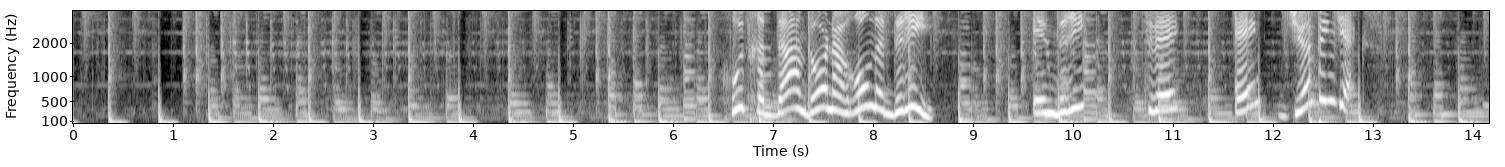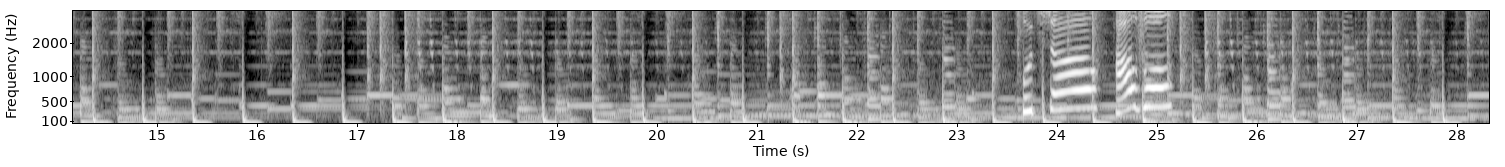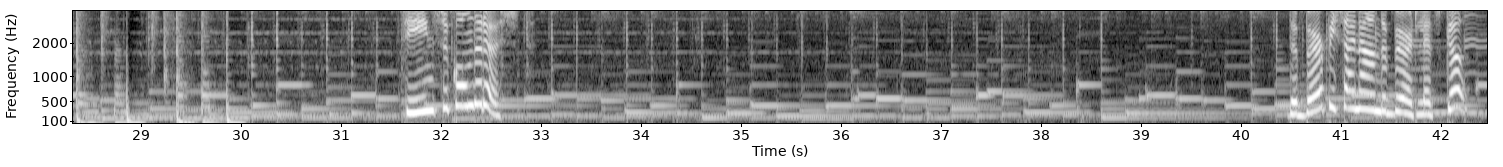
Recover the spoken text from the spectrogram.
Goed gedaan. Door naar ronde 3. In 3, 2, 1. Jumping jacks. Goed zo. Hou vol. 10 seconden rust. De burpees zijn aan de beurt. Let's go!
